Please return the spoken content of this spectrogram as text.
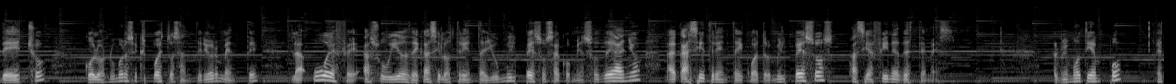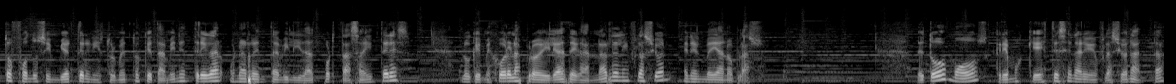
De hecho, con los números expuestos anteriormente, la UF ha subido desde casi los 31 mil pesos a comienzos de año a casi 34 mil pesos hacia fines de este mes. Al mismo tiempo, estos fondos invierten en instrumentos que también entregan una rentabilidad por tasa de interés, lo que mejora las probabilidades de ganarle a la inflación en el mediano plazo. De todos modos, creemos que este escenario de inflación alta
